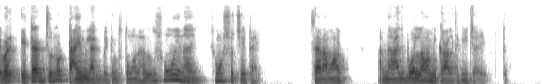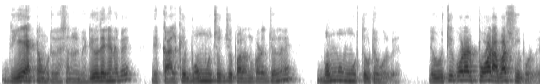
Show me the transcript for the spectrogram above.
এবার এটার জন্য টাইম লাগবে, কিন্তু তোমাদের হাতে তো সময় নাই, সমস্যা হচ্ছে এটাই। স্যার, আমার, আমি আজ বললাম, আমি কাল থেকেই চাই দিয়ে একটা মোটিভেশনাল ভিডিও দেখে নেবে, যে কালকে ব্রহ্মচর্য পালন করার জন্য ব্রহ্ম মুহূর্তে উঠে পড়বে। যে উঠে পড়ার পর আবার শুয়ে পড়বে।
